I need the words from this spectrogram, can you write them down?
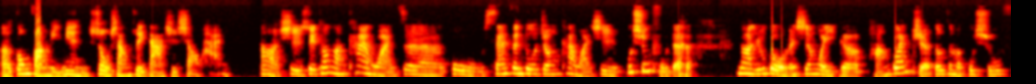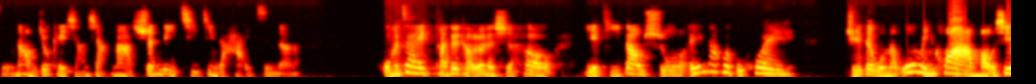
呃工坊里面受伤最大是小孩。啊，是，所以通常看完这部三分多钟，看完是不舒服的。那如果我们身为一个旁观者都这么不舒服，那我们就可以想想，那身历其境的孩子呢？我们在团队讨论的时候也提到说，诶，那会不会觉得我们污名化某些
